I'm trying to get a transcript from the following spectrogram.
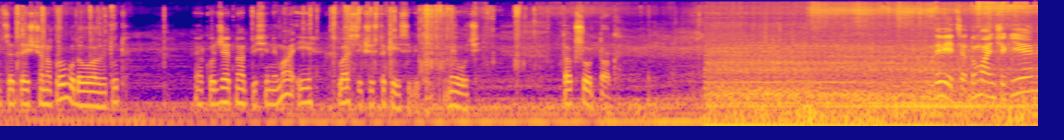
Оце те, що на пробу давали. Тут jet надписі нема і пластик щось такий собі там, не очі. Так що так. Дивіться, туманчик є.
